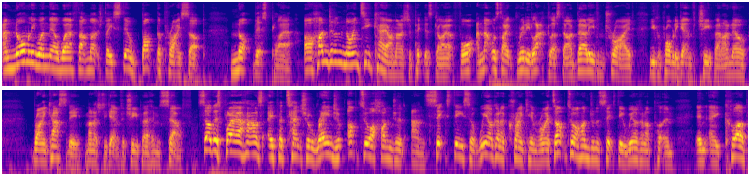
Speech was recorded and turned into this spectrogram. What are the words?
and normally when they're worth that much, they still bump the price up. Not this player. 190k I managed to pick this guy up for, and that was like really lackluster. I barely even tried. You could probably get him for cheaper, and I know Brian Cassidy managed to get him for cheaper himself. So this player has a potential range of up to 160, so we are going to crank him right up to 160. We are going to put him in a club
